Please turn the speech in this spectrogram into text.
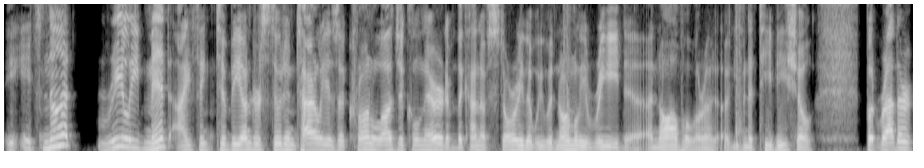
It's not really meant, I think, to be understood entirely as a chronological narrative, the kind of story that we would normally read, a novel or a, even a TV show, but rather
